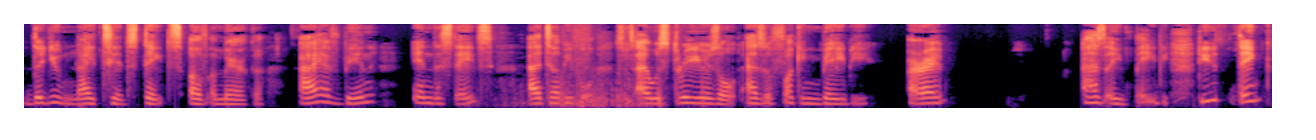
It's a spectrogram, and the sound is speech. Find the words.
the United States of America. I have been in the States, I tell people, since I was three years old, as a fucking baby. Alright? As a baby. Do you think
